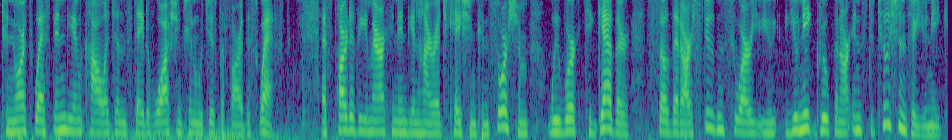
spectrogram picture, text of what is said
to Northwest Indian College in the state of Washington, which is the farthest west. As part of the American Indian Higher Education Consortium, we work together so that our students who are a unique group and our institutions are unique,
